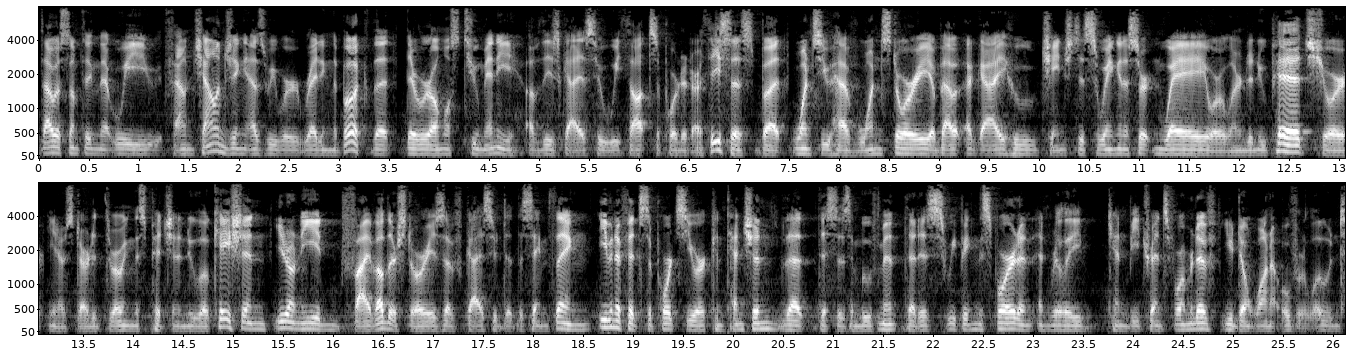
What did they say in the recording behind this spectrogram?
That was something that we found challenging as we were writing the book that there were almost too many of these guys who we thought supported our thesis. But once you have one story about a guy who changed his swing in a certain way or learned a new pitch or, you know, started throwing this pitch in a new location, you don't need five other stories of guys who did the same thing. Even if it supports your contention that this is a movement that is sweeping the sport and, and really can be transformative, you don't want to overload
